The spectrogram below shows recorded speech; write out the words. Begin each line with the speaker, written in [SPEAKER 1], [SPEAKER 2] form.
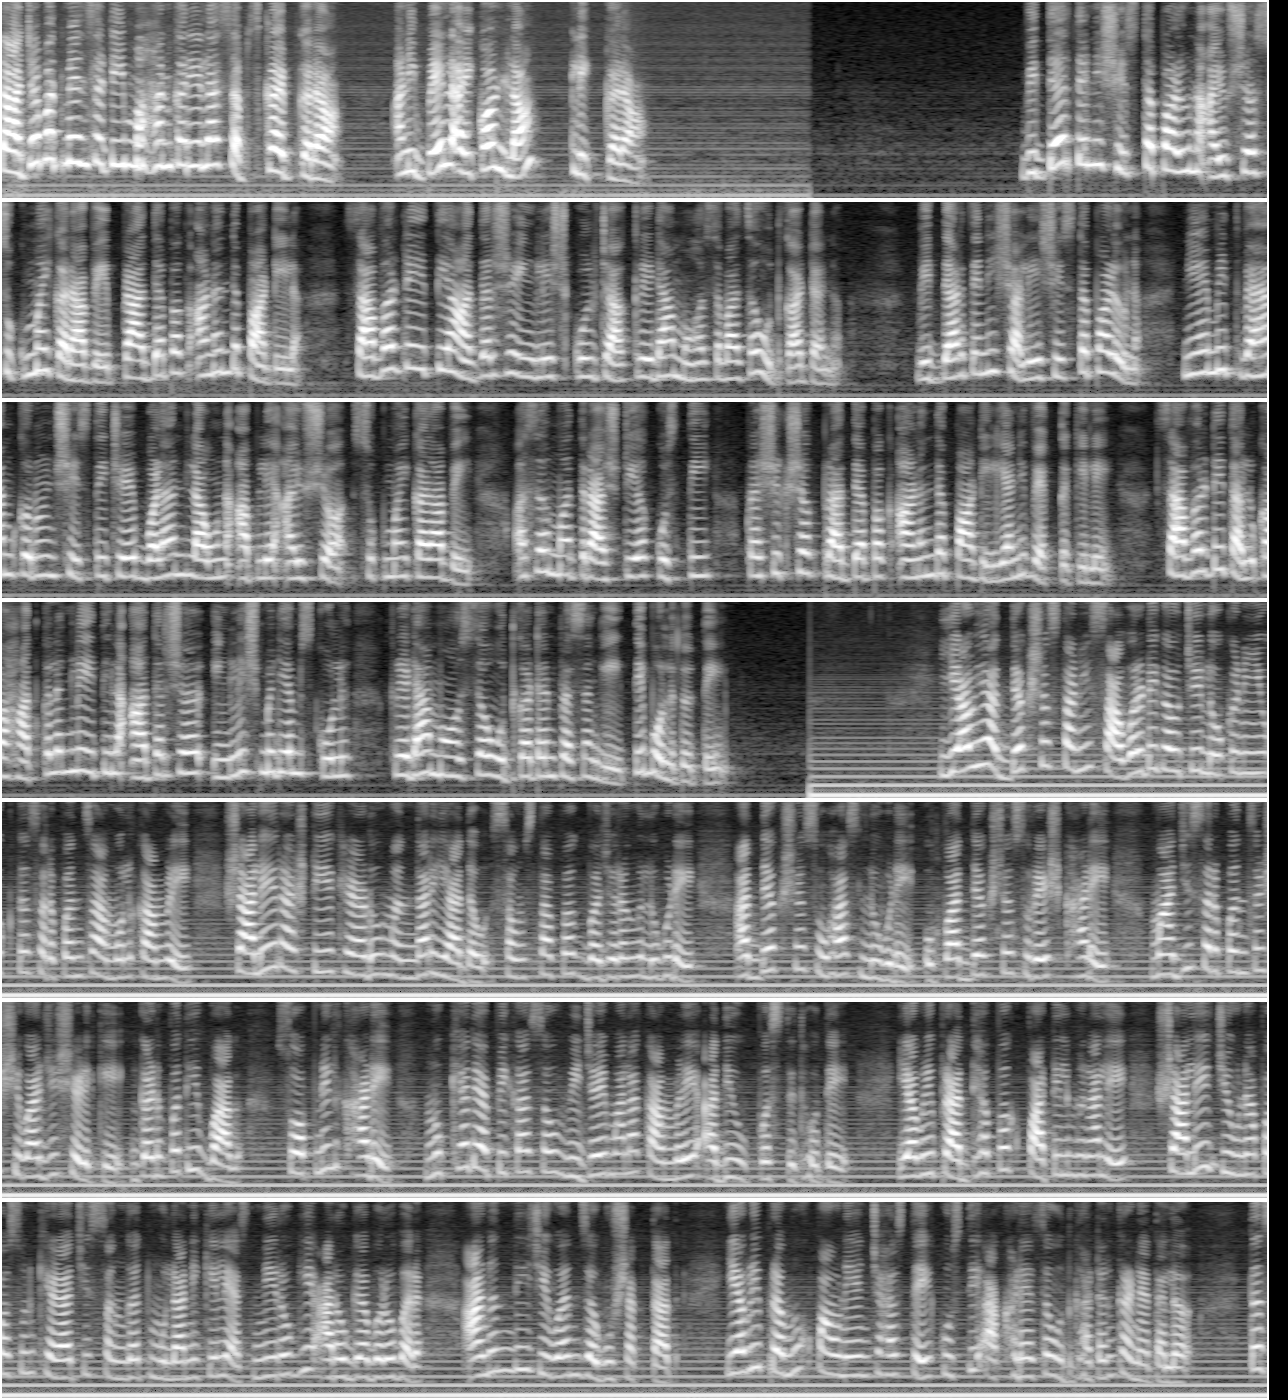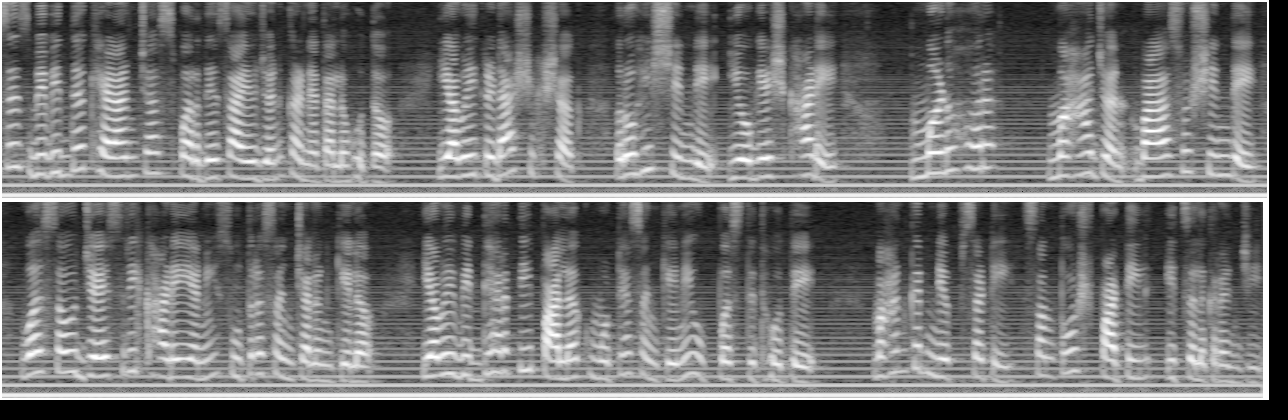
[SPEAKER 1] ताज्या बातम्यांसाठी महान करेला सबस्क्राईब करा आणि बेल आयकॉनला क्लिक करा. विद्यार्थ्यांनी शिस्त पाळून आयुष्य सुखमय करावे प्राध्यापक आनंद पाटील सावर्डे येथे आदर्श इंग्लिश स्कूलच्या क्रीडा महोत्सवाचं उद्घाटन. विद्यार्थ्यांनी शालेय शिस्त पाळून नियमित व्यायाम करून शिस्तीचे वळण लावून आपले आयुष्य सुखमय करावे असं मत राष्ट्रीय कुस्ती प्रशिक्षक प्राध्यापक आनंद पाटील यांनी व्यक्त केले. सावर्डे तालुका हातकलंगले येथील आदर्श इंग्लिश मीडियम स्कूल क्रीडा महोत्सव उद्घाटन प्रसंगी ते बोलत होते.
[SPEAKER 2] यावेळी अध्यक्षस्थानी सावर्डेगावचे लोकनियुक्त सरपंच अमोल कांबळे शालेय राष्ट्रीय खेळाडू मंदार यादव संस्थापक बजरंग लुगडे अध्यक्ष सुहास लुगडे उपाध्यक्ष सुरेश खाडे माजी सरपंच शिवाजी शेळके गणपती वाघ स्वप्नील खाडे मुख्याध्यापिका सौ विजयमाला कांबळे आदी उपस्थित होते. यावेळी प्राध्यापक पाटील म्हणाले शालेय जीवनापासून खेळाची संगत मुलांनी केल्यास निरोगी आरोग्याबरोबर आनंदी जीवन जगू शकतात. यावेळी प्रमुख पाहुण्यांच्या हस्ते कुस्ती आखाड्याचं उद्घाटन करण्यात आलं. तसेच विविध खेळांच्या स्पर्धेचं आयोजन करण्यात आलं होतं. यावेळी क्रीडा शिक्षक रोहित शिंदे योगेश खाडे मनोहर महाजन बाळासू शिंदे व सौ जयश्री खाडे यांनी सूत्रसंचालन केलं. यावेळी विद्यार्थी पालक मोठ्या संख्येने उपस्थित होते. महानकर न्यूजसाठी संतोष पाटील इचलकरंजी.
